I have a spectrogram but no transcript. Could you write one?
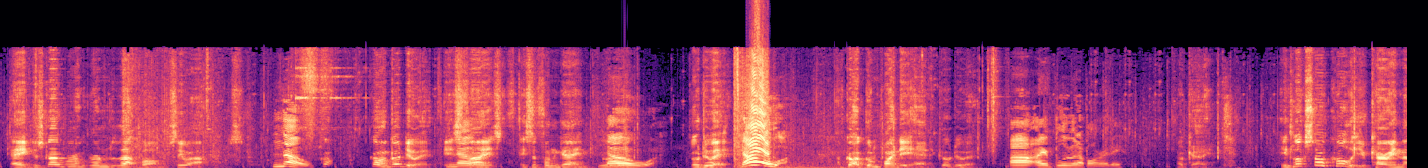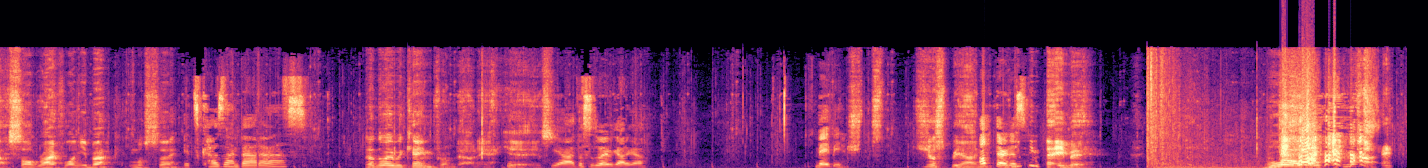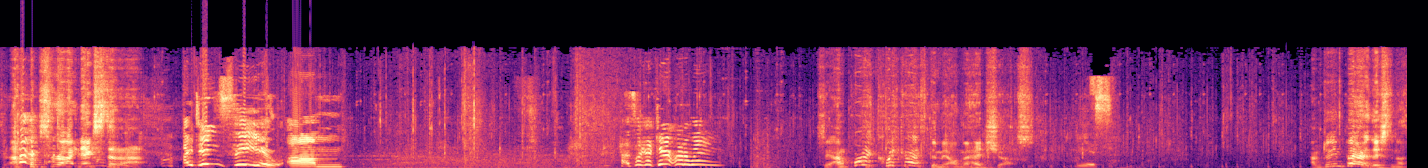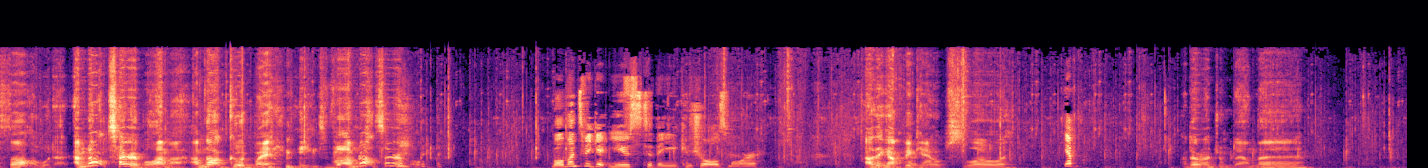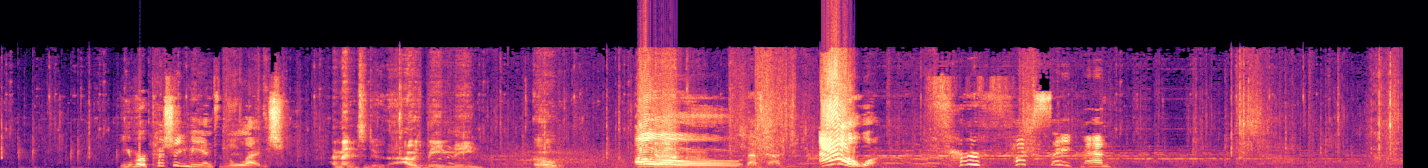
Hey, just go run, run to that bomb. See what happens. No. Go, go on, go do it. It's No. fine. It's, it's a fun game. Go do. No. Go do it. No! I've got a gun pointed at your head. Go do it. Uh, I blew it up already. Okay. It looks so cool that you're carrying that assault rifle on your back, I must say. It's cause I'm badass. Is that the way we came from down here? Yeah, it is. Yeah, this is the way we gotta go. Maybe. Just, just behind Oh, you. there it is. Maybe. Whoa! right. I was right next to that. I didn't see you! Um... It's like I can't run away! See, I'm quite quick, I have to admit, on the headshots. Yes. I'm doing better at this than I thought I would. I'm not terrible, am I? I'm not good by any means, but I'm not terrible. Well, once we get used to the controls more. I think I'm picking it up slowly. Yep. I don't want to jump down there. You were pushing me into the ledge. I meant to do that. I was being mean. Oh, Oh, that's bad. Ow! For fuck's sake, man.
